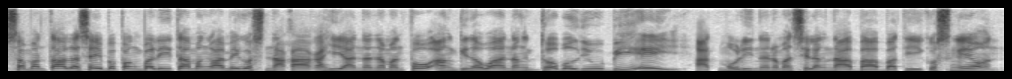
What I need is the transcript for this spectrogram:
Samantala sa iba pang balita mga amigos, nakakahiya na naman po ang ginawa ng WBA at muli na naman silang nababatikos ngayon.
